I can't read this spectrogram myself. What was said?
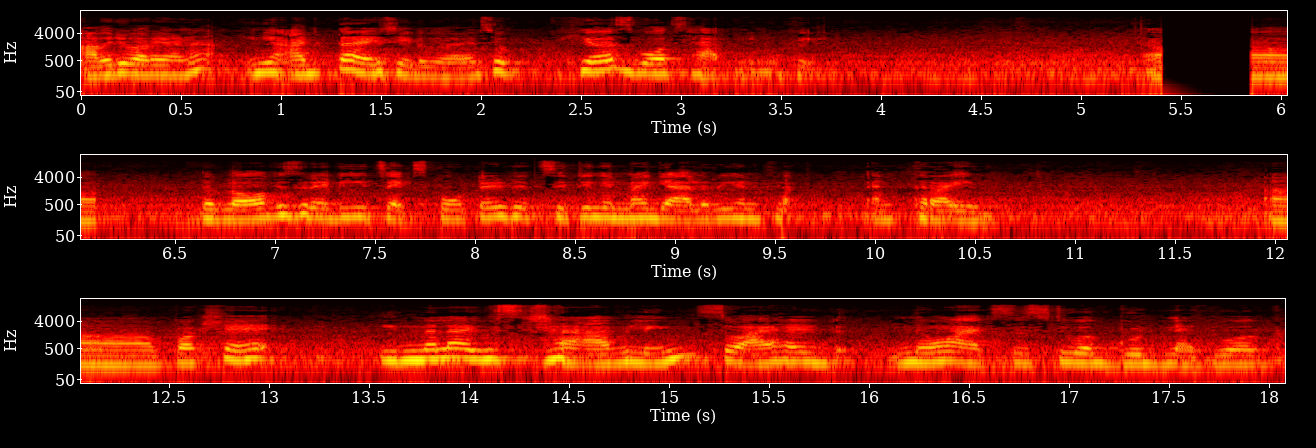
അവർ പറയാണ് ഇനി അടുത്ത ആഴ്ച ഇടുന്നു പറയാം so here's what's happening okay the blog is ready it's exported it's sitting in my gallery and and crime പക്ഷേ ഇന്നലെ I was travelling so I had no access to a good network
